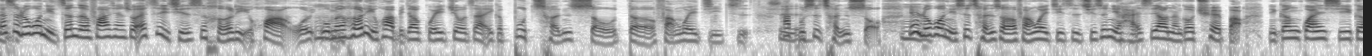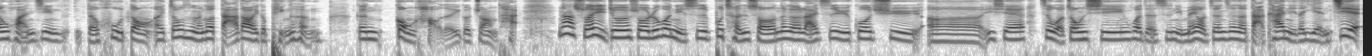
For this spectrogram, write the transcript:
但是如果你真的发现说，哎，自己其实是合理化，我我们合理化比较归咎在一个不成熟的防卫机制，它不是成熟。因为如果你是成熟的防卫机制，其实你还是要能够确保你跟关系、跟环境的互动，哎，都是能够达到一个平衡跟共好的一个状态。那所以就是说，如果你是不成熟，那个来自于过去呃一些自我中心，或者是你没有真正的打开你的眼界，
